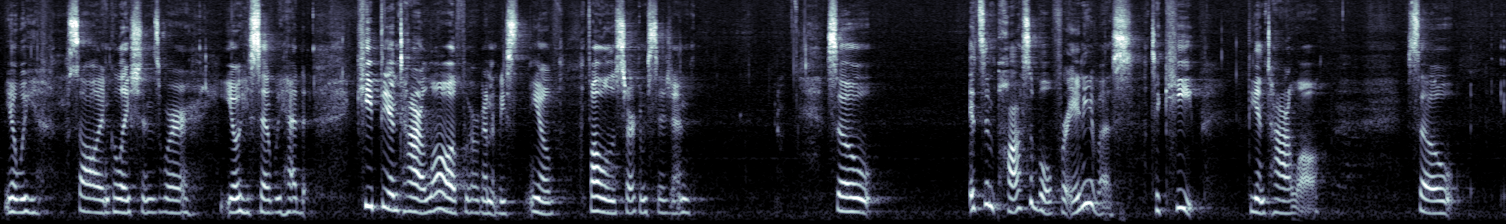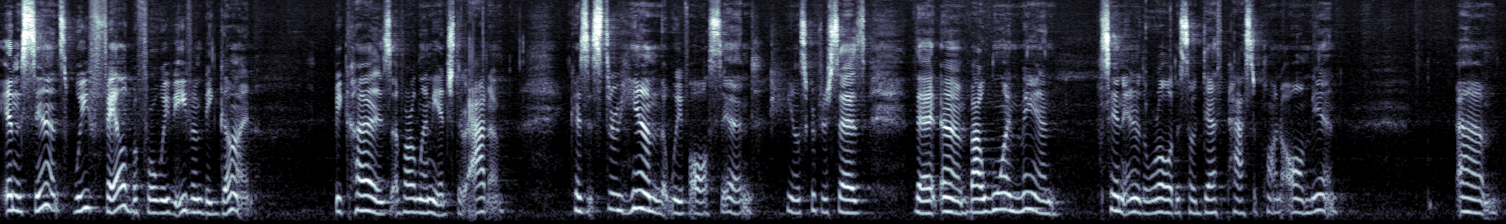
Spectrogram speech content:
You know, we saw in Galatians where you know he said we had to keep the entire law if we were going to be you know follow the circumcision. So it's impossible for any of us to keep the entire law. So, in a sense, we failed before we've even begun because of our lineage through Adam, because it's through him that we've all sinned. You know, Scripture says that um, by one man sin entered the world, and so death passed upon all men. Um,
